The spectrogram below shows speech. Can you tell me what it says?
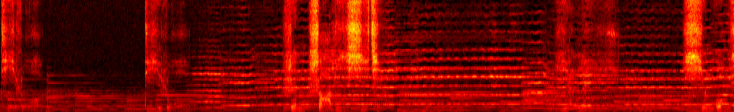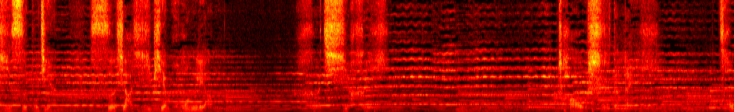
滴落，滴落，任沙粒吸尽，眼泪，星光一丝不见，四下一片荒凉和漆黑，潮湿的泪。从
